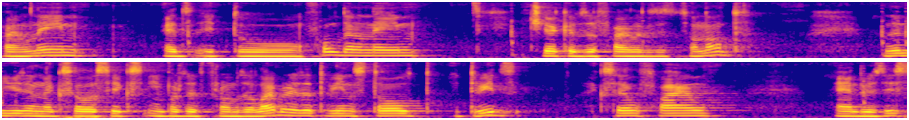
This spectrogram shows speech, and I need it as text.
file name adds it to folder name check if the file exists or not. Then using xlsx imported from the library that we installed it reads excel file and with this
